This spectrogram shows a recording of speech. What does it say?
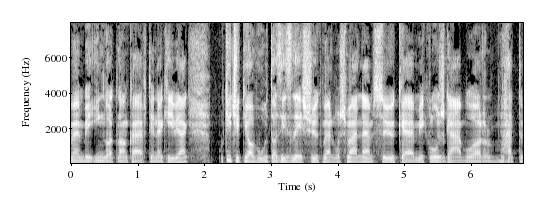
MNB ingatlan Kft-nek hívják. Kicsit javult az ízlésük, mert most már nem Szőke, Miklós Gábor, hát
